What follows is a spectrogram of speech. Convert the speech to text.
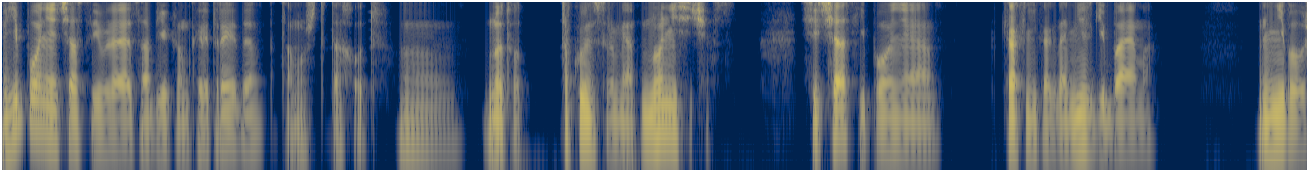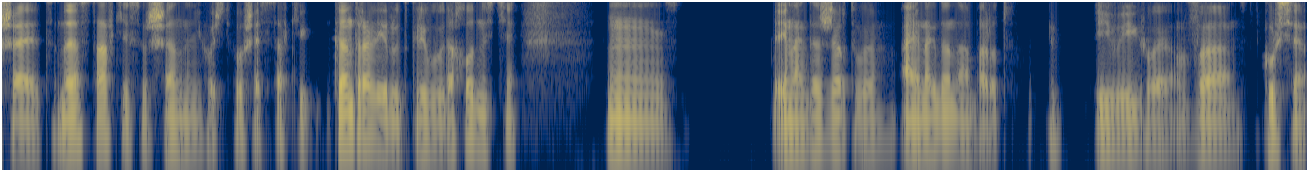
Япония часто является объектом кэрри-трейда, потому что доход, э, ну, это вот такой инструмент. Но не сейчас. Сейчас Япония как никогда несгибаема, не повышает да, ставки совершенно, не хочет повышать ставки, контролирует кривую доходности, иногда жертвуя, а иногда наоборот, и выигрывая в курсе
